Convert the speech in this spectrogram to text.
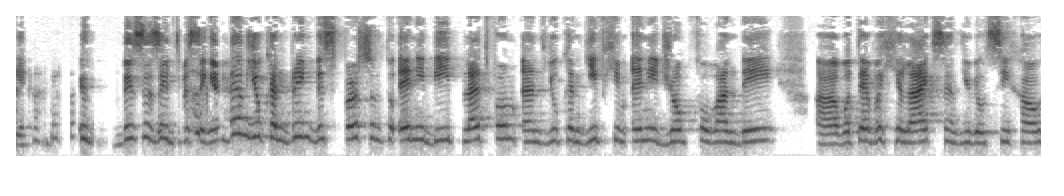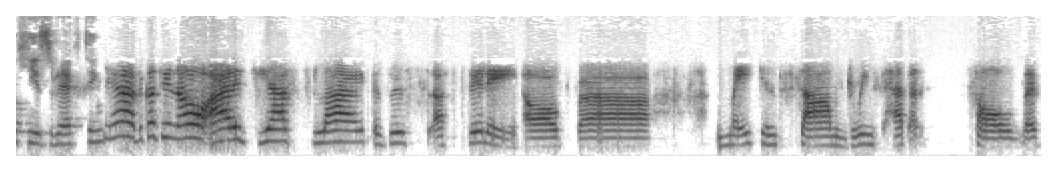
yeah. this is interesting, and then you can bring this person to any B platform, and you can give him any job for one day, uh, whatever he likes, and you will see how he is reacting. Yeah, because you know, I just like this uh, feeling of uh, making some dreams happen. So that's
